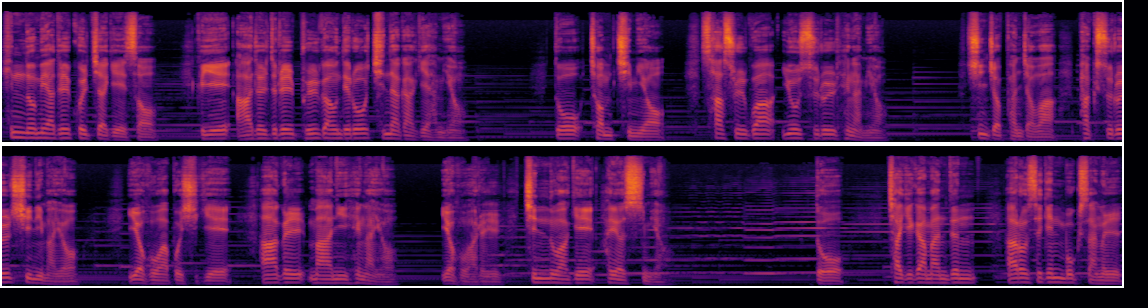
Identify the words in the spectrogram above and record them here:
흰놈의 아들 골짜기에서 그의 아들들을 불 가운데로 지나가게 하며 또 점치며 사술과 요술을 행하며 신접한 자와 박수를 신임하여 여호와 보시기에 악을 많이 행하여 여호와를 진노하게 하였으며 또 자기가 만든 아로색인 목상을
